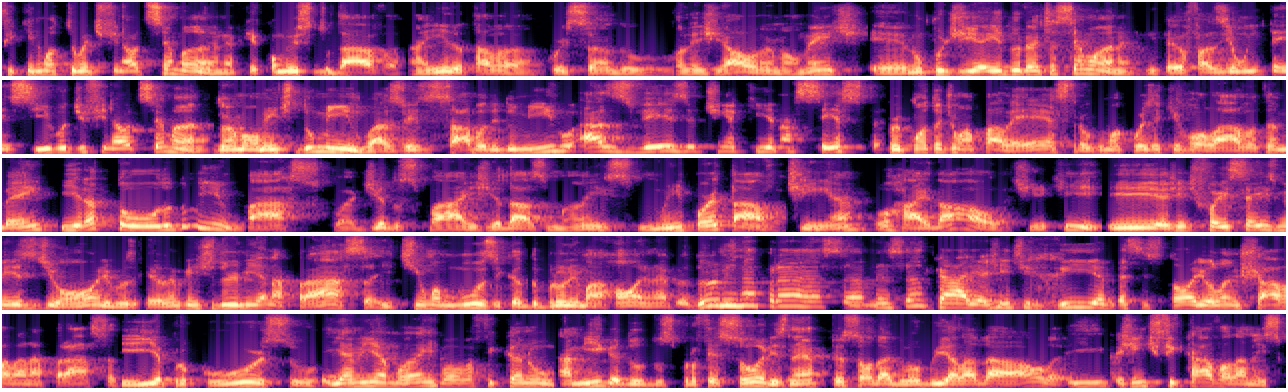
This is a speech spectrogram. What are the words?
fiquei numa turma de final de semana, né? Porque como eu estudava ainda, eu tava cursando colegial normalmente, eh, eu não podia ir durante a semana. Então eu fazia um intensivo de final de semana. Normalmente domingo, às vezes sábado e domingo, às vezes eu tinha que ir na sexta, por conta de uma palestra, alguma coisa que rolava também, e era todo domingo. Páscoa, dia dos pais, dia das mães, não importava. Tinha o raio da aula, tinha que ir. E a gente foi seis meses de ônibus. Eu lembro que a gente dormia na praça e tinha uma música do Bruno e Marrone, né? Eu dormi na praça, pensando. Cara, e a gente ria dessa história. Eu lanchava lá na praça e ia pro curso. E a minha mãe estava ficando amiga do, dos professores, né? O pessoal da Globo ia lá dar aula e a gente ficava lá na escola.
